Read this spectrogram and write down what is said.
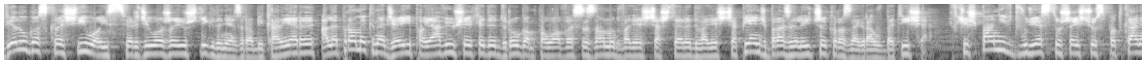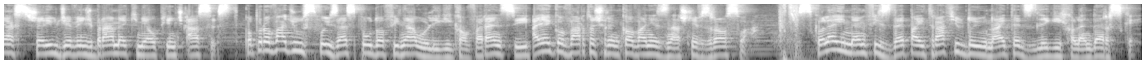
Wielu go skreśliło i stwierdziło, że już nigdy nie zrobi kariery, ale promyk nadziei pojawił się, kiedy drugą połowę sezonu 24-25 Brazylijczyk rozegrał w Betisie. W Hiszpanii w 26 spotkaniach strzelił 9 bramek i miał 5 asyst. Poprowadził swój zespół do finału Ligi Konferencji, a jego wartość rynkowa nieznacznie wzrosła. Z kolei Memphis Depay trafił do United z ligi holenderskiej.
